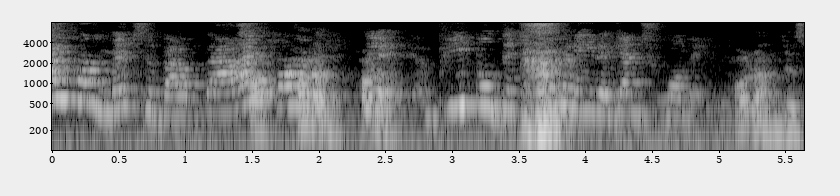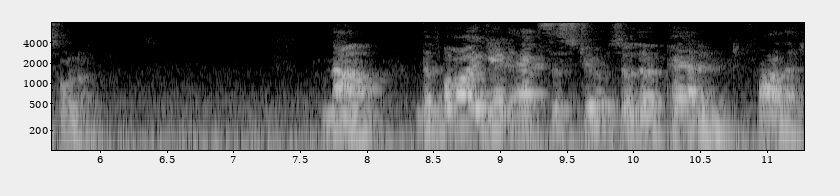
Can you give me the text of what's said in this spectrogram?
I've heard myths about that. I've heard hold on, hold on, people discriminate against women. hold on, just hold on. Now the boy get access to so the parent, father,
